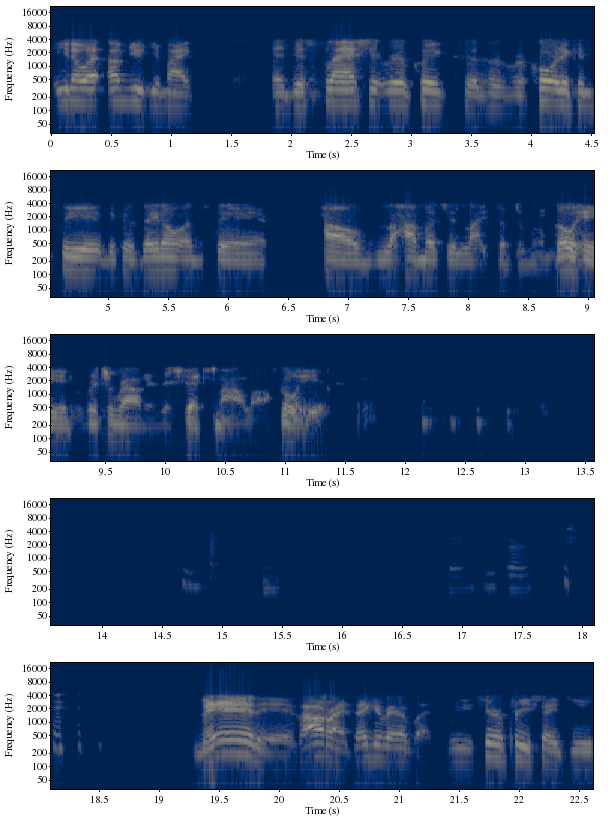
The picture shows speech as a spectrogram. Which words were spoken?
You know what? Unmute your mic and just flash it real quick so the recorder can see it because they don't understand how how much it lights up the room. Go ahead, reach around and reach that smile off. Go ahead. Thank you, sir. There it is. All right. Thank you very much. We sure appreciate you.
